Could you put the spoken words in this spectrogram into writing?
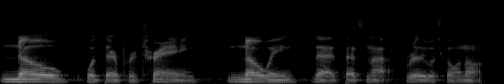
know what they're portraying, knowing that that's not really what's going on.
